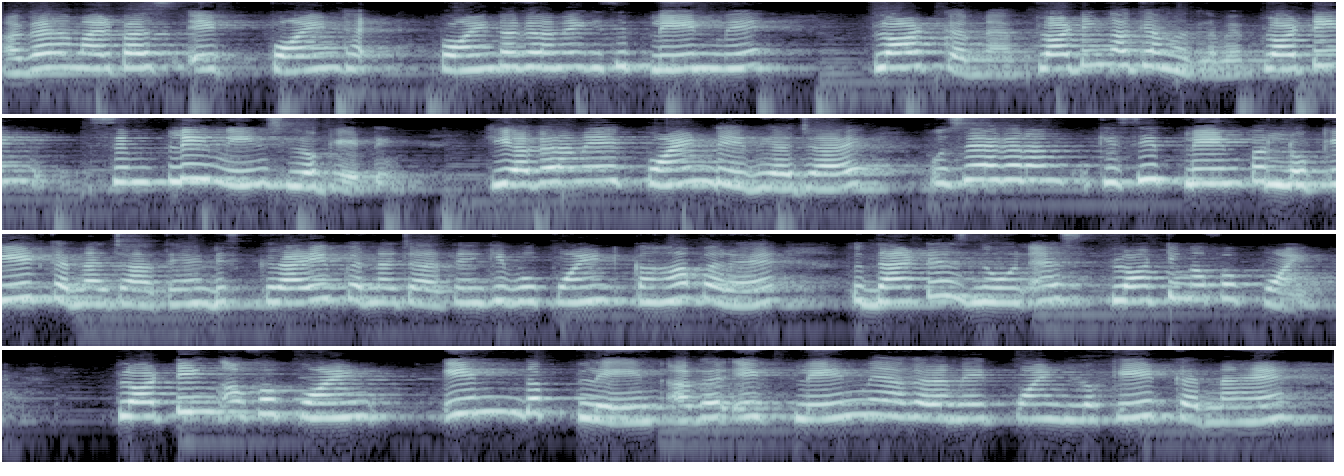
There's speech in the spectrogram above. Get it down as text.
अगर हमारे पास एक पॉइंट है पॉइंट अगर हमें किसी प्लेन में प्लॉट करना है प्लॉटिंग का क्या मतलब है? प्लॉटिंग सिंपली मीन्स लोकेटिंग कि अगर हमें एक पॉइंट दे दिया जाए, उसे अगर हम किसी प्लेन पर लोकेट करना चाहते हैं डिस्क्राइब करना चाहते हैं कि वो पॉइंट कहाँ पर है तो that is known as plotting of a point plotting of a point in the plane अगर एक प्लेन में अगर हमें एक पॉइंट लोकेट करना है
